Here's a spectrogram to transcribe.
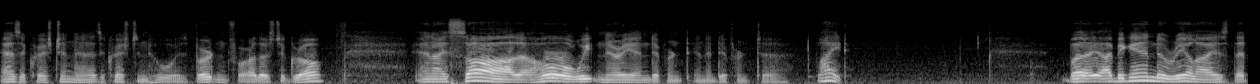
as a Christian, and as a Christian who was burdened for others to grow. And I saw the whole Wheaton area in different in a different uh, light. But I began to realize that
